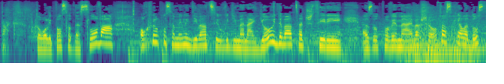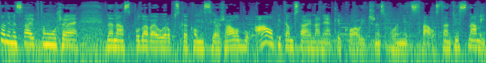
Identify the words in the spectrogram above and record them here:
Tak, to boli posledné slova. O chvíľku sa, milí diváci, uvidíme na JOJ24. Zodpovieme aj vaše otázky, ale dostaneme sa aj k tomu, že na nás podáva Európska komisia žalobu a opýtam sa aj na nejaké koaličné spojenectvá. Ostaňte s nami.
